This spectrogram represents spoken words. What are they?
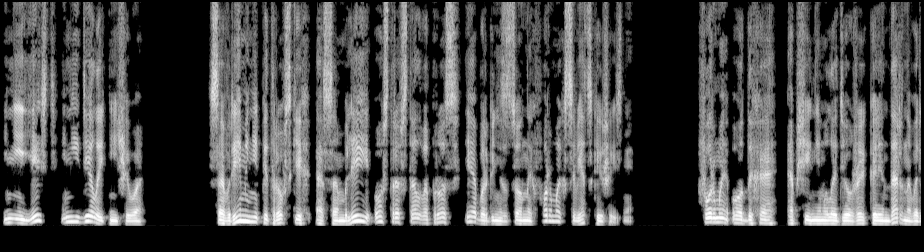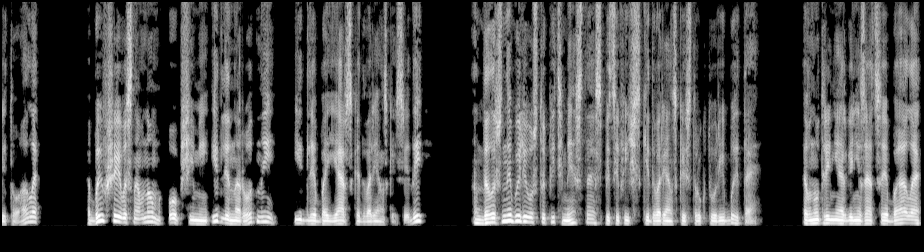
не есть, не делать ничего. Со времени Петровских ассамблей остро встал вопрос и об организационных формах светской жизни. Формы отдыха, общения молодежи, календарного ритуала бывшие в основном общими и для народной, и для боярской дворянской среды, должны были уступить место специфической дворянской структуре быта. Внутренняя организация бала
